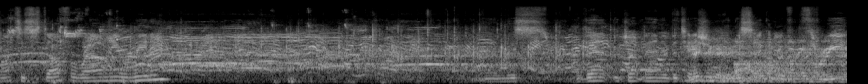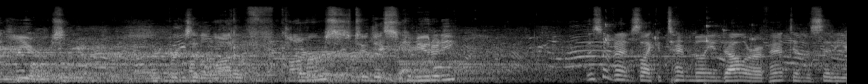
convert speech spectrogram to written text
Lots of stuff around the arena. And this event, Jumpman Invitation, in the second three years, brings in a lot of commerce to this community. This event's like a $10 million event in the city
